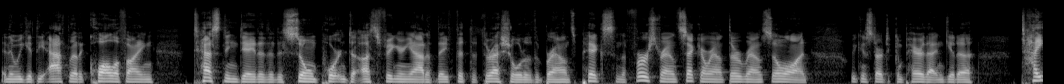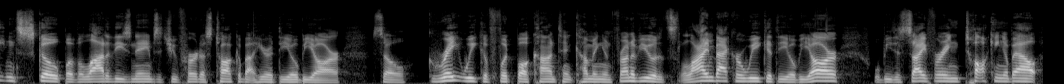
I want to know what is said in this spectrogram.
And then we get the athletic qualifying testing data that is so important to us figuring out if they fit the threshold of the Browns picks in the first round, second round, third round, so on. We can start to compare that and get a tightened scope of a lot of these names that you've heard us talk about here at the OBR. So great week of football content coming in front of you. It's linebacker week at the OBR. We'll be deciphering, talking about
